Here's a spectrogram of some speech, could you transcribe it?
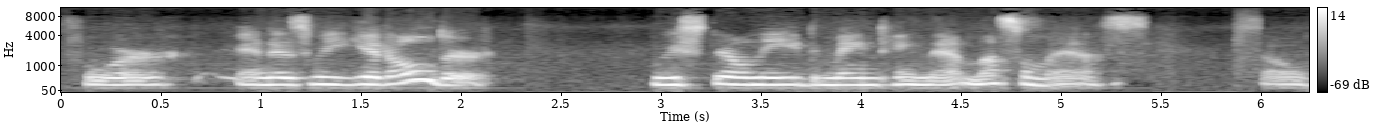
for and as we get older, we still need to maintain that muscle mass. So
